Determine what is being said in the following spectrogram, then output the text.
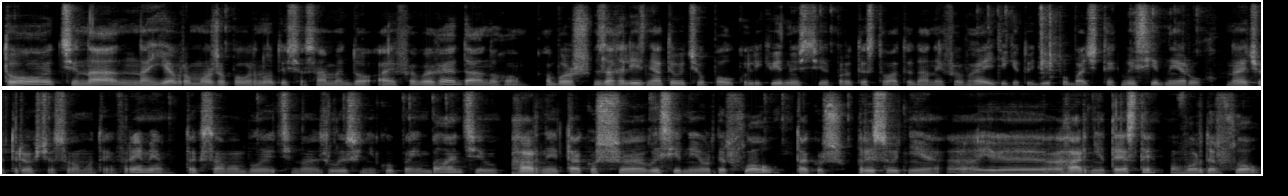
то ціна на євро може повернутися саме до IFVG даного, або ж взагалі зняти оцю полку ліквідності, протестувати даний ФВГ і тільки тоді побачити висхідний рух. На 4-часовому таймфреймі так само були ціною залишені купа імбалансів. Гарний також е, висхідний order flow, також присутні е, гарні тести в order flow.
